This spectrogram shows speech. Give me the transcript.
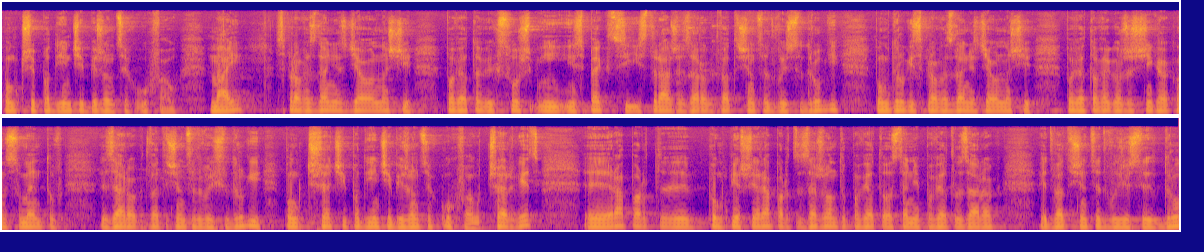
Punkt trzy, podjęcie bieżących uchwał. Maj, sprawozdanie z działalności powiatowych służb i inspekcji i straży za rok 2022. Punkt drugi, sprawozdanie z działalności Powiatowego Rzecznika Konsumentów za rok 2022. Punkt trzeci, podjęcie bieżących uchwał. Czerwiec, raport, y, punkt pierwszy, raport Zarządu Powiatu o stanie powiatu za rok y, 2022.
